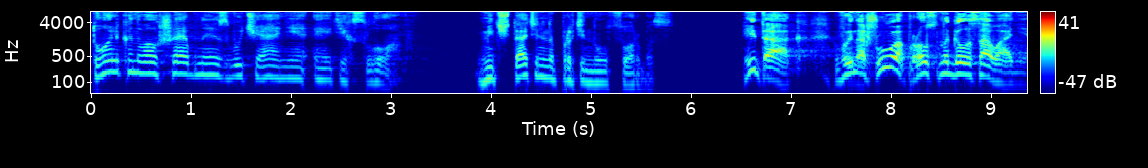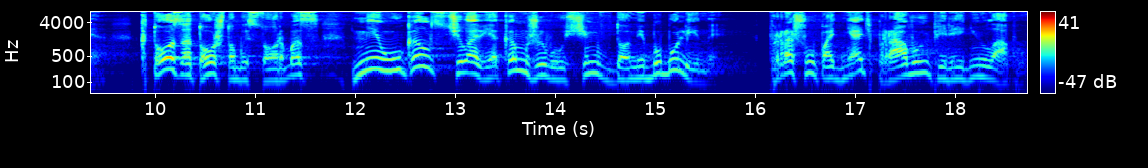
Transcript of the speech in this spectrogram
только на волшебное звучание этих слов. Мечтательно протянул Сорбас. Итак, выношу вопрос на голосование. Кто за то, чтобы Сорбас мяукал с человеком, живущим в доме Бубулины? Прошу поднять правую переднюю лапу,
